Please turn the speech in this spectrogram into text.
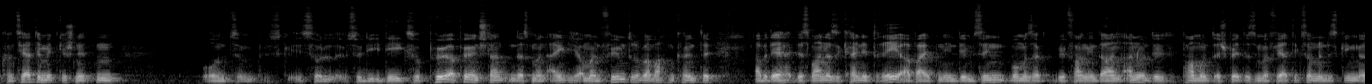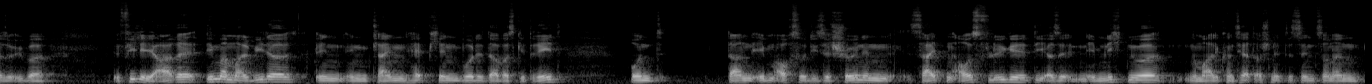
Konzerte mitgeschnitten und ist so, so die Idee so peu à peu entstanden, dass man eigentlich auch mal einen Film drüber machen könnte. Aber der, das waren also keine Dreharbeiten in dem Sinn, wo man sagt, wir fangen da an und ein paar Monate später sind wir fertig, sondern es ging also über viele Jahre immer mal wieder in, in kleinen Häppchen wurde da was gedreht und dann eben auch so diese schönen Seitenausflüge, die also eben nicht nur normale Konzertausschnitte sind, sondern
